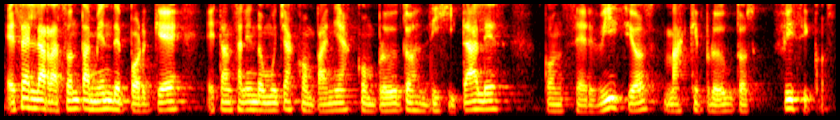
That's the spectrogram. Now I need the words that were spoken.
esa es la razón también de por qué están saliendo muchas compañías con productos digitales, con servicios, más que productos físicos.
